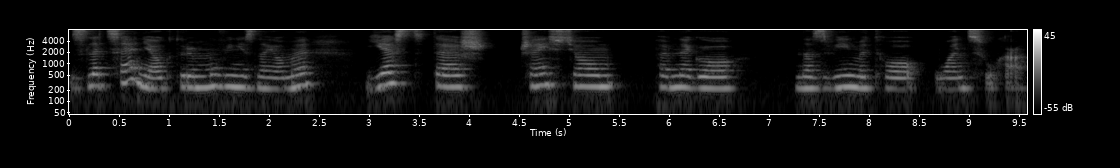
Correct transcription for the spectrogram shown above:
zlecenie, o którym mówi nieznajomy, jest też częścią pewnego nazwijmy to, łańcucha.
